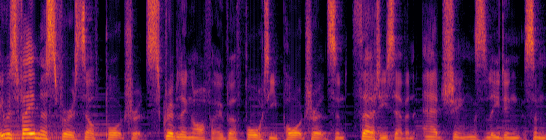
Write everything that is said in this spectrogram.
He was famous for his self portraits, scribbling off over 40 portraits and 37 etchings, leading some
